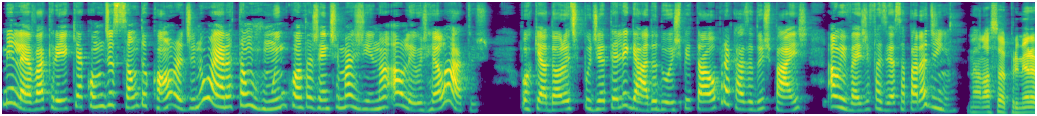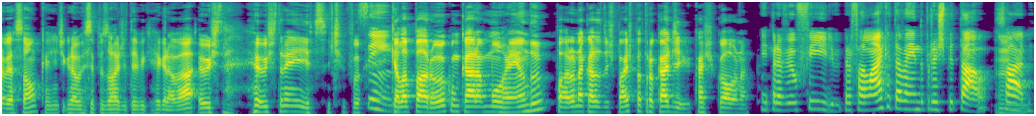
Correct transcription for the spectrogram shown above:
me leva a crer que a condição do Conrad não era tão ruim quanto a gente imagina ao ler os relatos, porque a Dorothy podia ter ligado do hospital para a casa dos pais ao invés de fazer essa paradinha. Na nossa primeira versão, que a gente gravou esse episódio e teve que regravar, eu, estra... eu estranhei isso. Tipo, Sim. que ela parou com o cara morrendo, parou na casa dos pais pra trocar de cachecol, né? E para ver o filho, para falar que estava indo para o hospital, Uhum. sabe?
